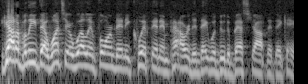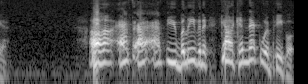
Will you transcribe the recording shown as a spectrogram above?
You got to believe that once you're well informed and equipped and empowered, that they will do the best job that they can. Uh, after, after you believe in it, you got to connect with people.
